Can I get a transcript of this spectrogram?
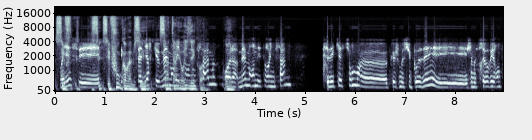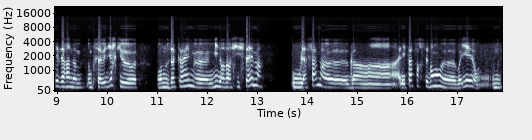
C'est voyez, fou- c'est fou quand même. C'est c'est-à-dire que même en étant une quoi. femme, voilà, même en étant une femme, c'est des questions euh, que je me suis posées et je me serais orientée vers un homme. Donc ça veut dire que on nous a quand même euh, mis dans un système où la femme, euh, ben, elle n'est pas forcément, vous voyez, on,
